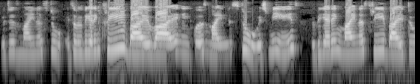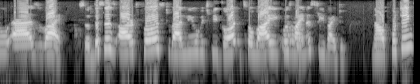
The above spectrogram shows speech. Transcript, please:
which is minus 2. So we'll be getting 3 by y equals minus 2 which means we'll be getting minus 3 by 2 as y. So this is our first value which we got. So y equals minus 3 by 2. Now putting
